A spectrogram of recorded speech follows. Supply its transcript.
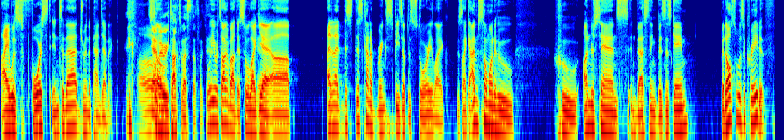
I was forced into that during the pandemic. Yeah, I remember we talked about stuff like that. We were talking about this. So like, yeah, uh, and I, this this kind of brings speeds up the story. Like, it's like I'm someone who who understands investing, business game, but also is a creative,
